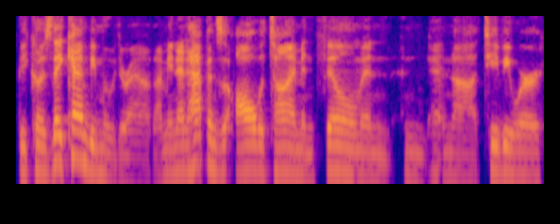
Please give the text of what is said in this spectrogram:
because they can be moved around. I mean, it happens all the time in film and and, and uh, TV where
